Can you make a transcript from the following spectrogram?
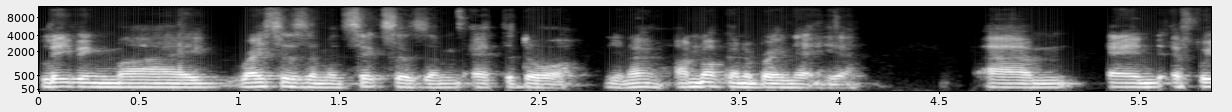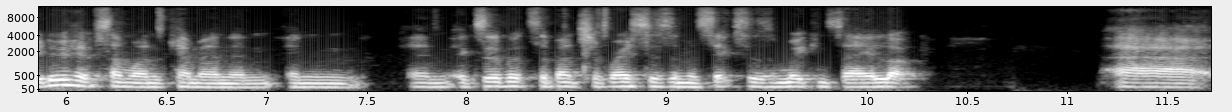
leaving my racism and sexism at the door. You know, I'm not going to bring that here. Um, and if we do have someone come in and, and, and, exhibits a bunch of racism and sexism, we can say, look, uh,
